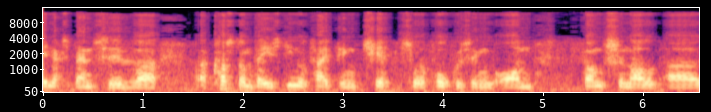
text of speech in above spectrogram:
inexpensive a custom-based genotyping chip sort of focusing on functional uh,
